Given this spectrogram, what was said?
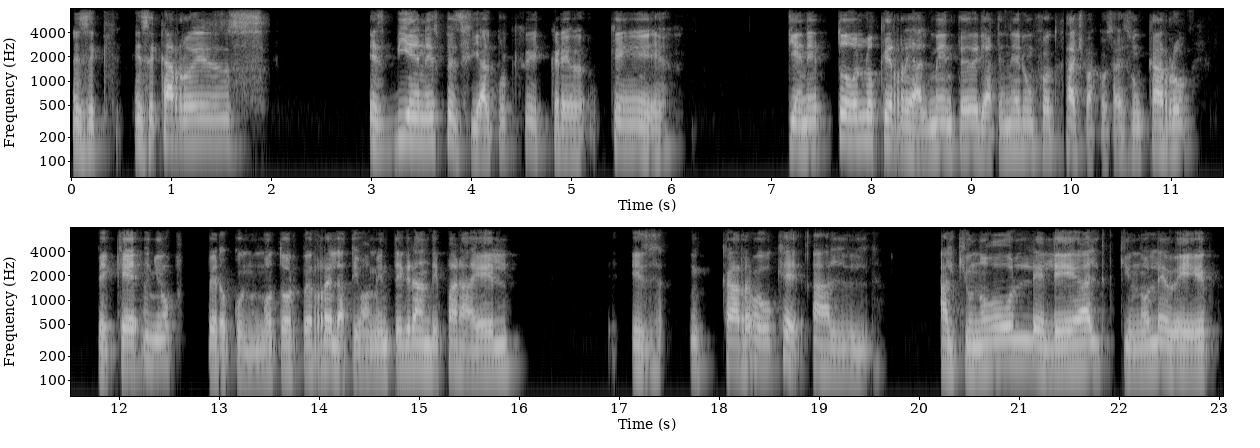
ese, ese carro es, es bien especial porque creo que tiene todo lo que realmente debería tener un hatchback. O sea, es un carro pequeño, pero con un motor pues, relativamente grande para él. Es un carro que al, al que uno le lee, al que uno le ve,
